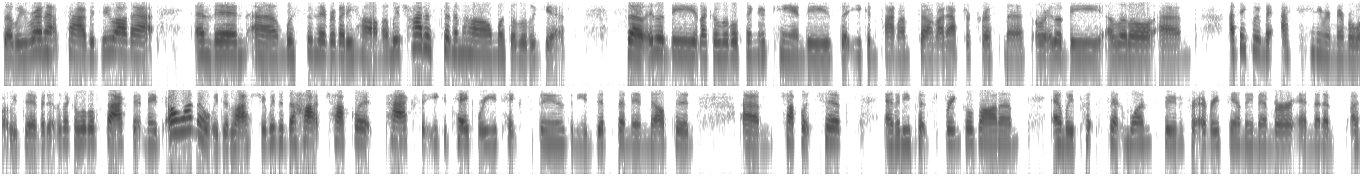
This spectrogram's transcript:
So we run outside, we do all that, and then um, we send everybody home. And we try to send them home with a little gift. So it'll be like a little thing of candies that you can find on sale right after Christmas, or it'll be a little. um I think we ma- I can't even remember what we did, but it was like a little sack that maybe. Oh, I know what we did last year. We did the hot chocolate packs that you could take, where you take spoons and you dip them in melted um, chocolate chips, and then you put sprinkles on them. And we put sent one spoon for every family member, and then a, a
